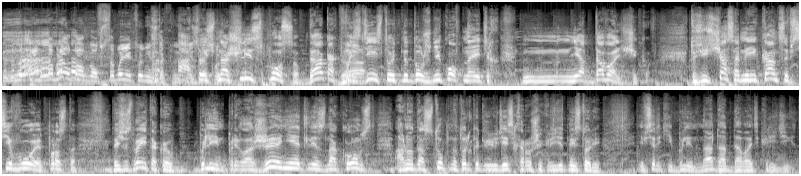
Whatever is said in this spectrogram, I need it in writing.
набрал, набрал долгов, с тобой никто не знакомится. А, то есть нашли способ, да, как Да. воздействовать на должников, на этих неотдавальщиков. То есть сейчас американцы все воют просто. Значит, смотри, такое, блин, приложение для знакомств, оно доступно только для людей с хорошей кредитной историей. И все такие, блин, надо отдавать кредит,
